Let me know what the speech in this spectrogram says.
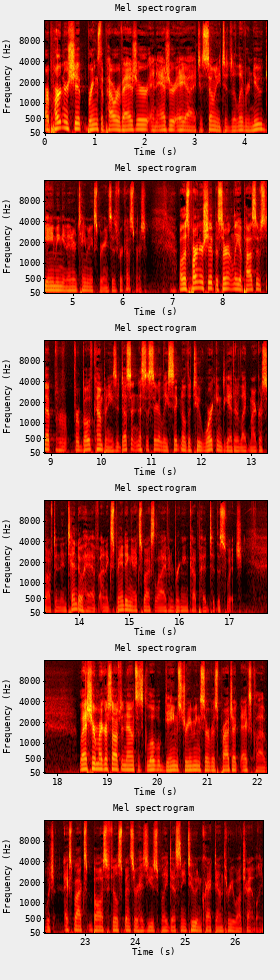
Our partnership brings the power of Azure and Azure AI to Sony to deliver new gaming and entertainment experiences for customers. While this partnership is certainly a positive step for, for both companies, it doesn't necessarily signal the two working together like Microsoft and Nintendo have on expanding Xbox Live and bringing Cuphead to the Switch. Last year, Microsoft announced its global game streaming service Project xCloud, which Xbox boss Phil Spencer has used to play Destiny 2 and Crackdown 3 while traveling.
